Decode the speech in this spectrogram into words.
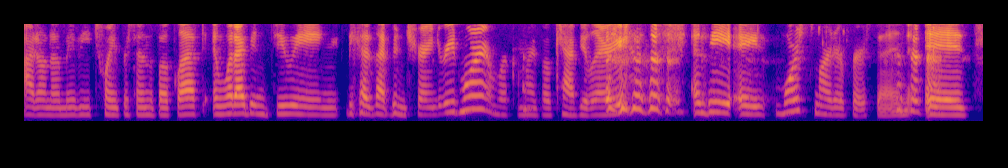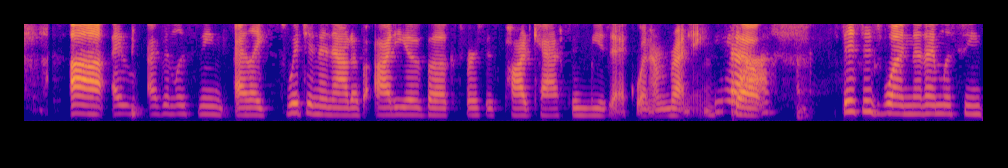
I don't know maybe 20% of the book left and what I've been doing because I've been trying to read more and work on my vocabulary and be a more smarter person is uh I I've been listening I like switch in and out of audiobooks versus podcasts and music when I'm running. So this is one that I'm listening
